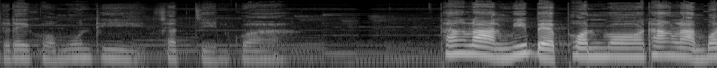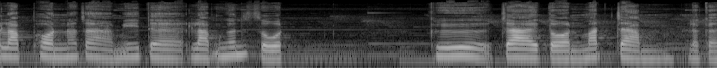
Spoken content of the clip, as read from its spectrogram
จะได้ข้อมูลที่ชัดเจนกว่า ทางร้านมีแบบผ่อนบ่ทางร้านบ่รับผ่อนนะจ้ะมีแต่รับเงินสด คือจ่ายตอนมัดจำแล้วก็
